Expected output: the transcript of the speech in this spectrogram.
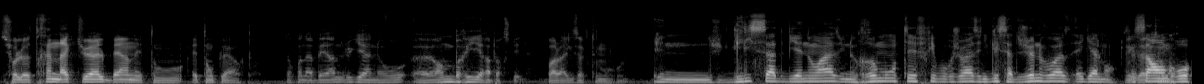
sur le trend actuel, Berne est en, est en play-out. Donc on a Berne, Lugano, euh, Ambry et Rapperswil. Voilà, exactement. Une glissade biennoise, une remontée fribourgeoise, une glissade genevoise également. C'est ça en gros.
